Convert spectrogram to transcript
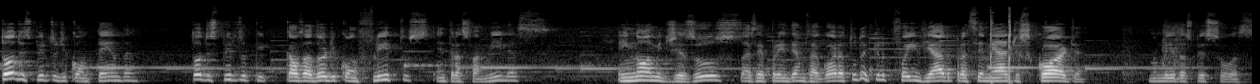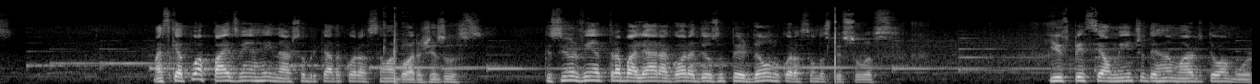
todo espírito de contenda, todo espírito causador de conflitos entre as famílias. Em nome de Jesus, nós repreendemos agora tudo aquilo que foi enviado para semear discórdia no meio das pessoas. Mas que a tua paz venha reinar sobre cada coração agora, Jesus. Que o Senhor venha trabalhar agora, Deus, o perdão no coração das pessoas. E especialmente o derramar do teu amor.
